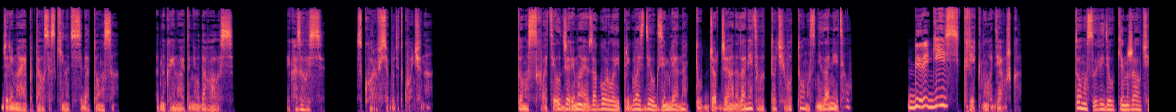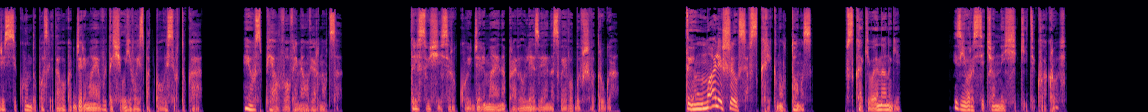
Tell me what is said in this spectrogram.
Джеремайя пытался скинуть с себя Томаса, однако ему это не удавалось. И казалось, Скоро все будет кончено. Томас схватил Джеремаю за горло и пригвоздил к земле, но тут Джорджиана заметила то, чего Томас не заметил. «Берегись!» — крикнула девушка. Томас увидел кинжал через секунду после того, как Джеремайя вытащил его из-под пола сюртука и успел вовремя увернуться. Трясущейся рукой Джеремайя направил лезвие на своего бывшего друга. «Ты ума лишился!» — вскрикнул Томас, вскакивая на ноги. Из его рассеченной щеки текла кровь.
